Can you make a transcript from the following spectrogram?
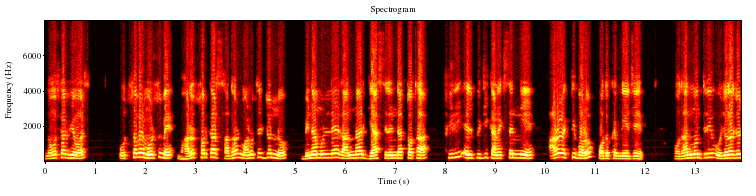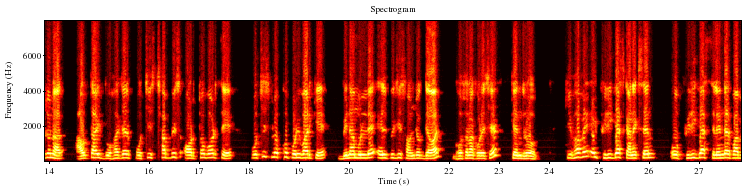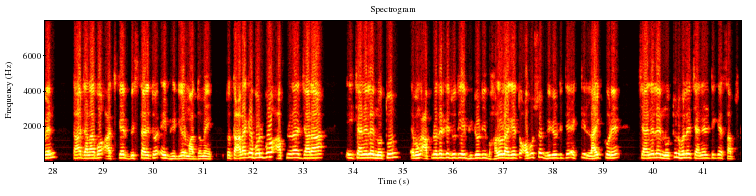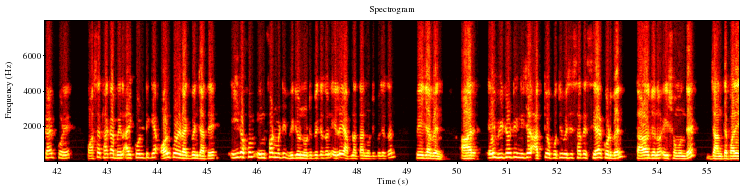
নমস্কার ভিউয়ার্স উৎসবের মরশুমে ভারত সরকার সাধারণ মানুষের জন্য বিনামূল্যে রান্নার গ্যাস সিলিন্ডার তথা ফ্রি এলপিজি কানেকশন নিয়ে আরও একটি বড় পদক্ষেপ নিয়েছে। প্রধানমন্ত্রী উজ্জ্বলা যোজনার আওতায় দু হাজার পঁচিশ ছাব্বিশ অর্থবর্ষে পঁচিশ লক্ষ পরিবারকে বিনামূল্যে এলপিজি সংযোগ দেওয়ার ঘোষণা করেছে কেন্দ্র। কীভাবে এই ফ্রি গ্যাস কানেকশন ও ফ্রি গ্যাস সিলিন্ডার পাবেন তা জানাব আজকের বিস্তারিত এই ভিডিওর মাধ্যমে। তো তার আগে বলব, আপনারা যারা এই চ্যানেলে নতুন এবং আপনাদেরকে যদি এই ভিডিওটি ভালো লাগে, তো অবশ্যই ভিডিওটিতে একটি লাইক করে চ্যানেলে নতুন হলে চ্যানেলটিকে সাবস্ক্রাইব করে পাশে থাকা বেল আইকনটিকে অল করে রাখবেন যাতে এই রকম ইনফরমেটিভ ভিডিও নোটিফিকেশন এলেই আপনার তার নোটিফিকেশন পেয়ে যাবেন। আর এই ভিডিওটি নিজের আত্মীয় প্রতিবেশীর সাথে শেয়ার করবেন, তারাও যেন এই সম্বন্ধে জানতে পারে।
